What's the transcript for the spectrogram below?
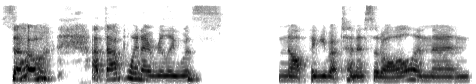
So at that point, I really was not thinking about tennis at all. And then,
